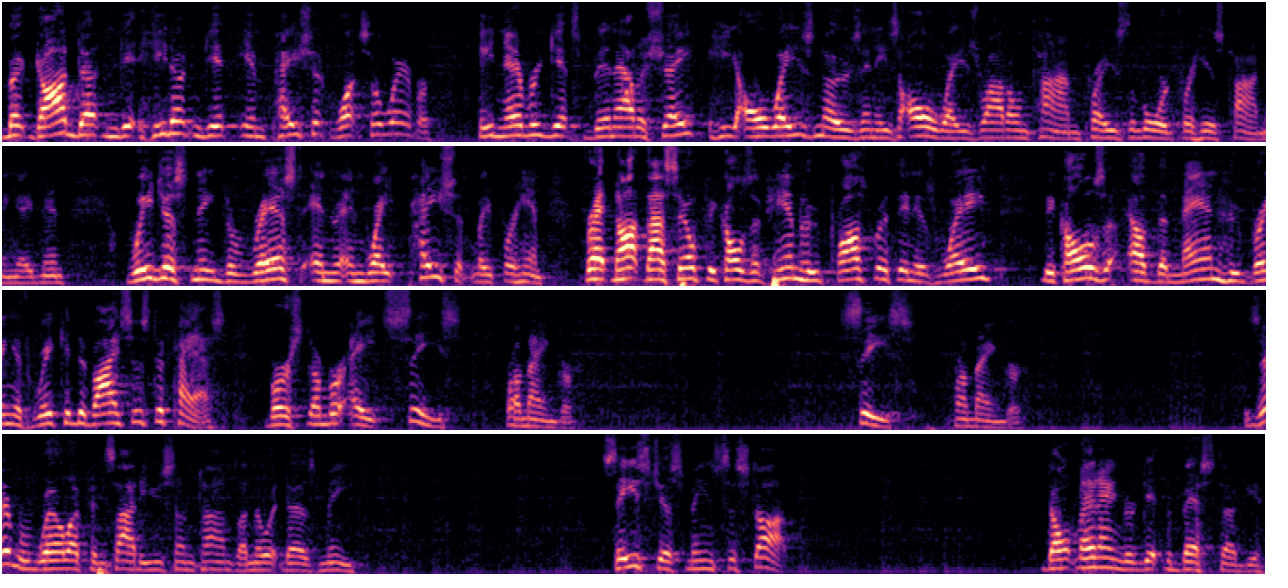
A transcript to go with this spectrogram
But God doesn't get, He doesn't get impatient whatsoever. He never gets bent out of shape. He always knows, and He's always right on time. Praise the Lord for His timing. Amen. We just need to rest and, and wait patiently for him. Fret not thyself because of him who prospereth in his way, because of the man who bringeth wicked devices to pass. Verse number 8 Cease from anger. Cease from anger. Does it ever well up inside of you sometimes? I know it does me. Cease just means to stop. Don't let anger get the best of you.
